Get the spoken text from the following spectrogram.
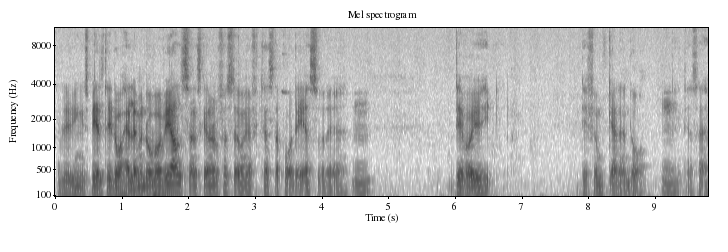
det blev ju ingen speltid då heller, men då var vi i Allsvenskan och det var första gången jag fick testa på det. Så det, Mm. det var ju... Det funkade ändå, Mm. tänkte jag säga.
